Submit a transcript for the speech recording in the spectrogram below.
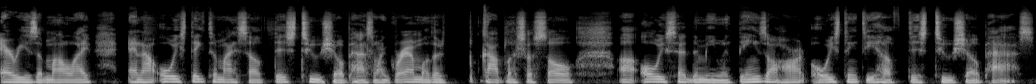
areas of my life. And I always think to myself, this too shall pass. My grandmother, God bless her soul, uh, always said to me, when things are hard, always think to yourself, this too shall pass.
